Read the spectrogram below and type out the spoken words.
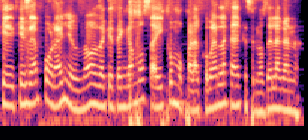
que, sea por años, ¿no? O sea, que tengamos ahí como para cobrarla cada que se nos dé la gana.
